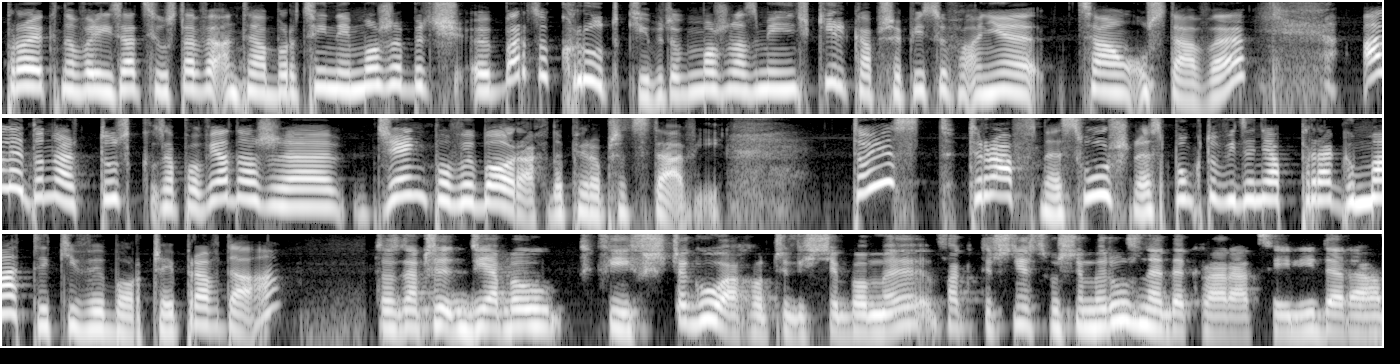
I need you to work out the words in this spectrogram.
projekt nowelizacji ustawy antyaborcyjnej może być e, bardzo krótki, to można zmienić kilka przepisów, a nie całą ustawę, ale Donald Tusk zapowiada, że dzień po wyborach dopiero przedstawi. To jest trafne, słuszne z punktu widzenia pragmatyki wyborczej, prawda? To znaczy, diabeł tkwi w szczegółach oczywiście, bo my faktycznie słyszymy różne deklaracje lidera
